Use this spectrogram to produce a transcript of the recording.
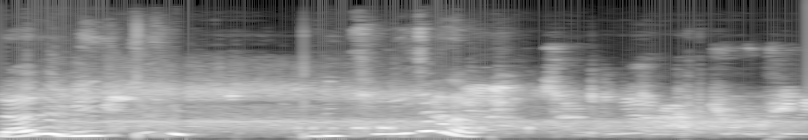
나를 왜 죽여? 우리 팀이잖아. 자, 그냥 합쳐서 세 명.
